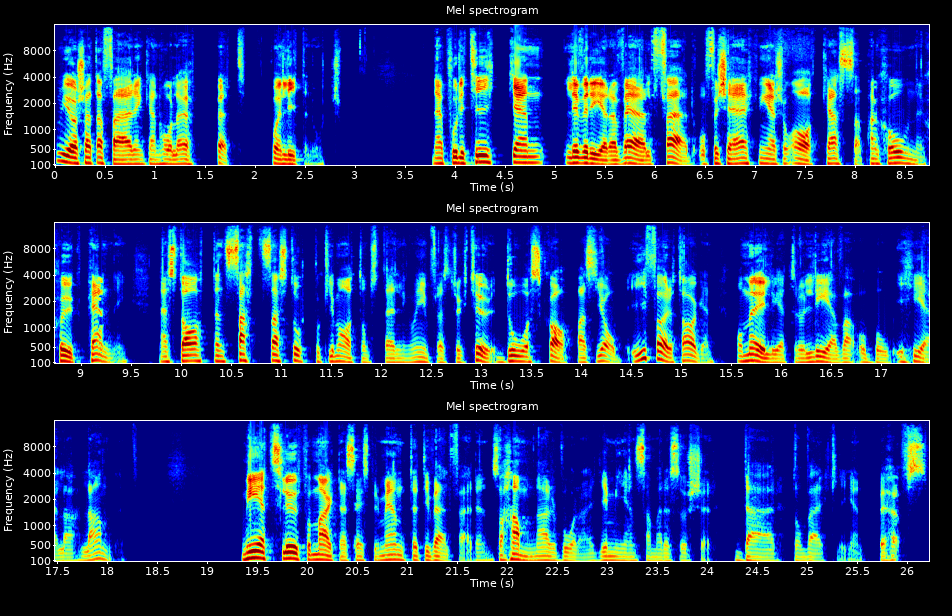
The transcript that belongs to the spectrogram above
de gör så att affären kan hålla öppet på en liten ort. När politiken levererar välfärd och försäkringar som a-kassa, pensioner, sjukpenning, när staten satsar stort på klimatomställning och infrastruktur, då skapas jobb i företagen och möjligheter att leva och bo i hela landet. Med ett slut på marknadsexperimentet i välfärden så hamnar våra gemensamma resurser där de verkligen behövs.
